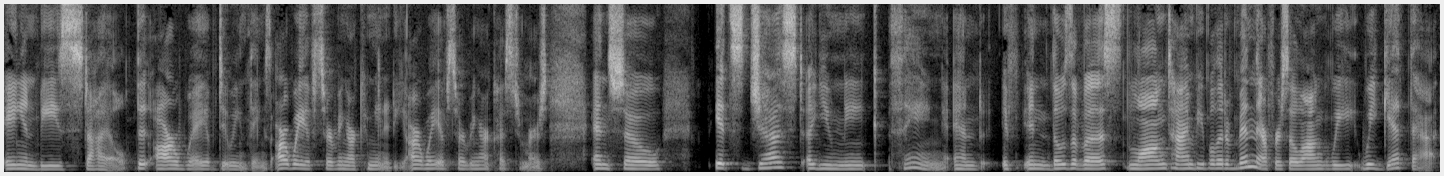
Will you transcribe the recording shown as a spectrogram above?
A and B's style, that our way of doing things, our way of serving our community, our way of serving our customers. And so it's just a unique thing. And if in those of us long time people that have been there for so long we we get that.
